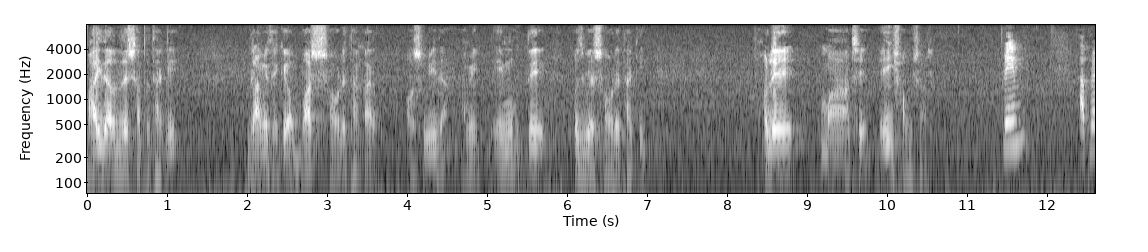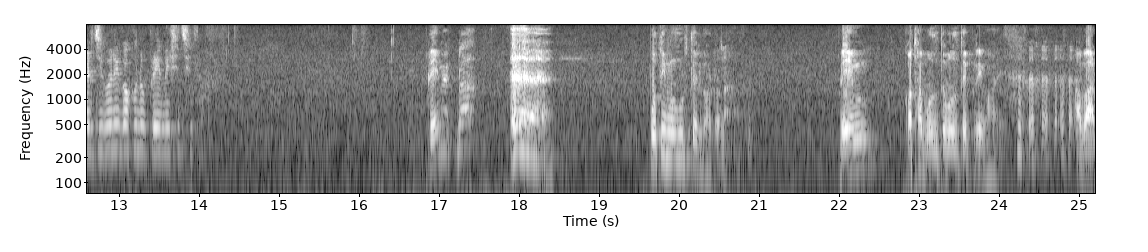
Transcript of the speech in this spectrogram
ভাই দাদাদের সাথে থাকি। গ্রামে থেকে অভ্যাস, শহরে থাকার অসুবিধা। আমি এই মুহূর্তে কোচবিহার শহরে থাকি। ফলে মা আছে, এই সংসার। প্রেম? আপনার জীবনে কখনো প্রেম এসেছিল? প্রেম একটা প্রতি মুহূর্তের ঘটনা। প্রেম কথা বলতে বলতে প্রেম হয়। আবার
